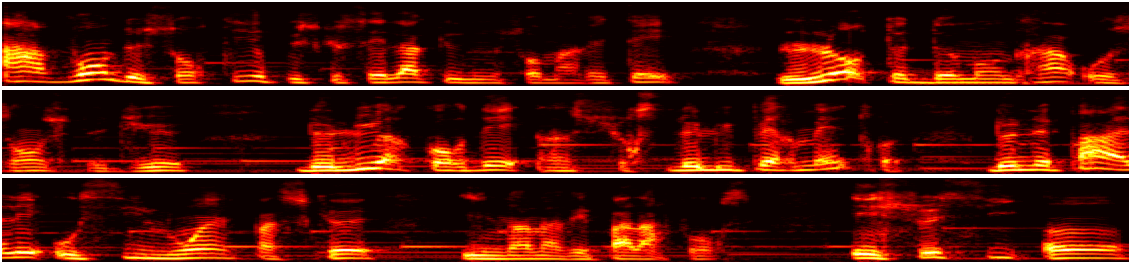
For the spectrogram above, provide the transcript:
avant de sortir, puisque c'est là que nous nous sommes arrêtés, l'hôte demandera aux anges de Dieu de lui accorder un sursis, de lui permettre de ne pas aller aussi loin parce qu'il n'en avait pas la force. Et ceux-ci ont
